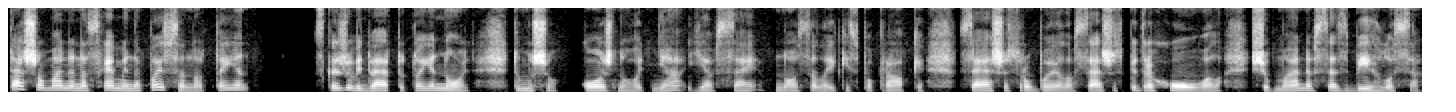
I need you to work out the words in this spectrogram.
Те, що в мене на схемі написано, то є, скажу відверто, то є ноль. Тому що кожного дня я все вносила якісь поправки, все щось робила, все щось підраховувала, щоб в мене все збіглося.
